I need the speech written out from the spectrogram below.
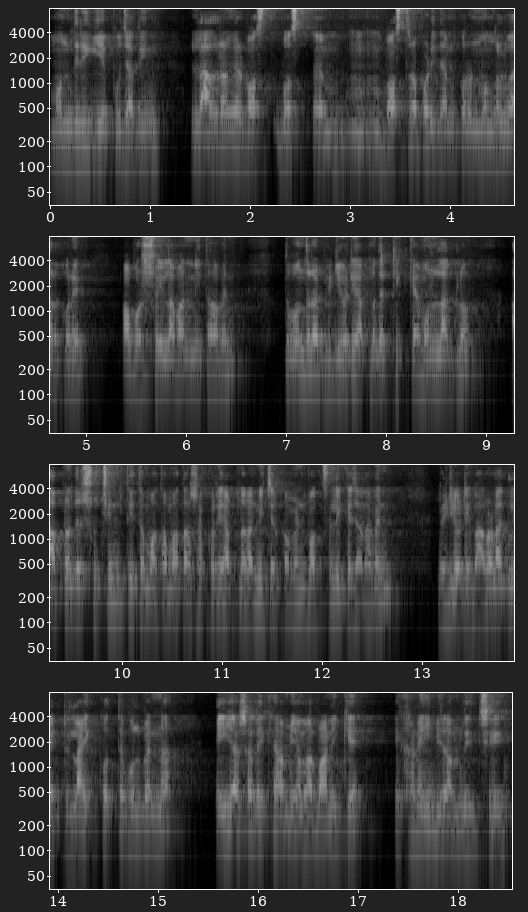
মন্দিরে গিয়ে পূজা দিন, লাল রঙের বস্ত- বস্ত- বস্ত্র পরিধান করুন মঙ্গলবার করে, অবশ্যই লাভান্বিত হবেন। তো বন্ধুরা, ভিডিওটি আপনাদের ঠিক কেমন লাগল? আপনাদের সুচিন্তিত মতামত আশা করি আপনারা নিচের কমেন্ট বক্সে লিখে জানাবেন। ভিডিওটি ভালো লাগলে একটি লাইক করতে ভুলবেন না। এই আশা রেখে আমি আমার বাণীকে এখানেই বিরাম দিচ্ছি।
